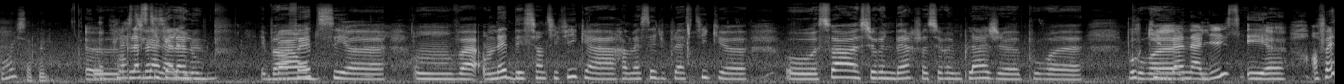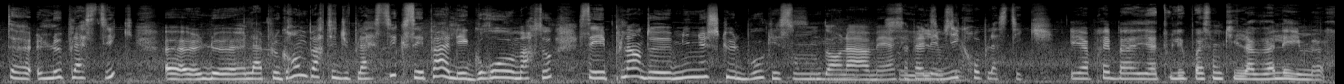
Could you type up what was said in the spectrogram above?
Comment il s'appelle? Euh, plastique à la loupe. Et ben, Bah, en on- fait, c'est euh, on va on aide des scientifiques à ramasser du plastique euh, au, soit sur une berge, soit sur une plage euh, pour euh, pour, pour, qu'ils euh, l'analysent. Et euh, en fait, euh, le plastique, euh, le- la plus grande partie du plastique, c'est pas les gros marceaux, c'est plein de minuscules bouts qui sont dans la mer. Ça s'appelle et les microplastiques. Et après, bah, il y a tous les poissons qui l'avalent et ils meurent.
